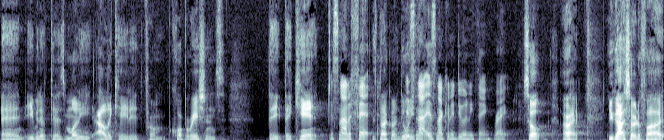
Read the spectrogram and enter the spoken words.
And even if there's money allocated from corporations, they, they can't. It's not a fit. It's not going to do It's anything. not. It's not going to do anything. Right. So, all right, you got certified.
